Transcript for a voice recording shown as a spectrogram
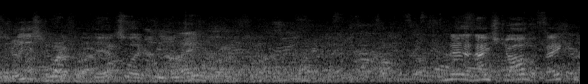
The the. Isn't that a nice job of faking?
